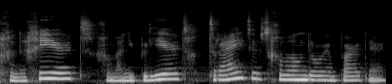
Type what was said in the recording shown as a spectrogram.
genegeerd, gemanipuleerd, getreiterd gewoon door hun partner.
